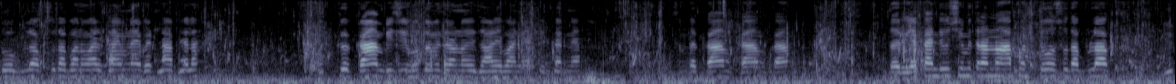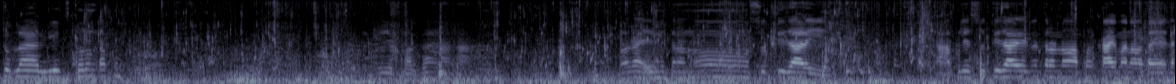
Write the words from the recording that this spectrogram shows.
तो ब्लॉग सुद्धा बनवायला टाईम नाही भेटला आपल्याला. इतकं काम बिझी होतं मित्रांनो हे जाळे बांधण्यात हे करण्यात समजा काम काम काम. तर एका दिवशी मित्रांनो आपण तो सुद्धा ब्लॉग यूट्यूबला रिलीज करून टाकू. बघा बघा हे मित्रांनो सुट्टी जाळी. आपली सुट्टी जाळी मित्रांनो आपण काय म्हणावं आता यायला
